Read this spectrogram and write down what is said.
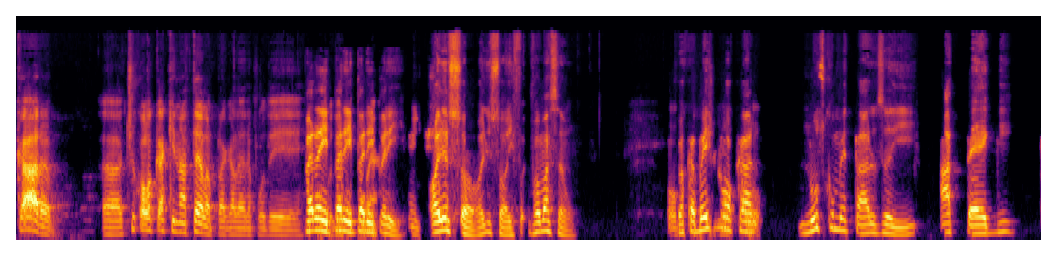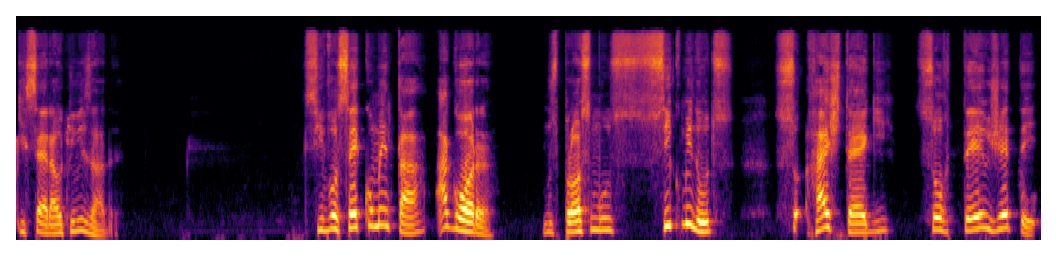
Cara, uh, deixa eu colocar aqui na tela para a galera poder. Peraí, poder peraí, peraí, peraí. Olha só, olha só, informação. Opa, eu acabei de colocar nos comentários aí a tag que será utilizada. Se você comentar agora, nos próximos cinco minutos, so, hashtag sorteio GT.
